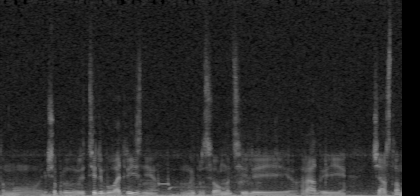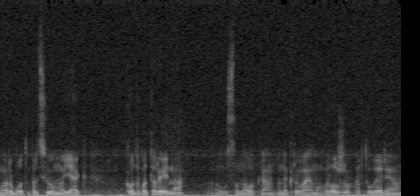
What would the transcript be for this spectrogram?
Тому, якщо цілі бувають різні, ми працюємо цілі і гради, і часто ми роботу працюємо як контрбатарейна установка, ми накриваємо ворожу артилерію.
